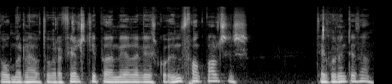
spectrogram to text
dómarin hafði að vera fjölskipað með að við sko umfang málsins. Tekur undir það?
